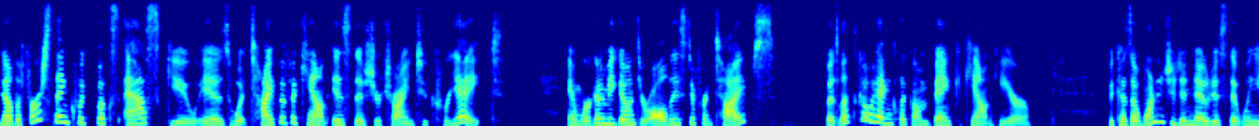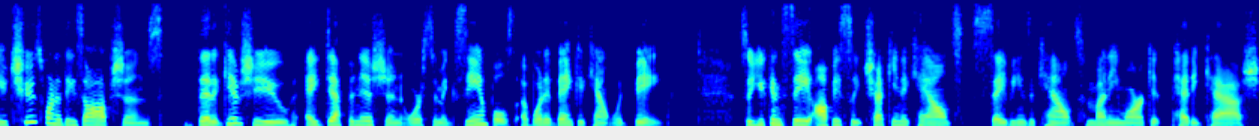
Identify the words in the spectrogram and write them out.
Now the first thing QuickBooks asks you is what type of account is this you're trying to create? And we're going to be going through all these different types, but let's go ahead and click on bank account here because I wanted you to notice that when you choose one of these options that it gives you a definition or some examples of what a bank account would be. So you can see obviously checking accounts, savings accounts, money market, petty cash.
